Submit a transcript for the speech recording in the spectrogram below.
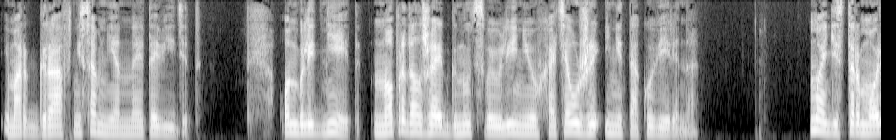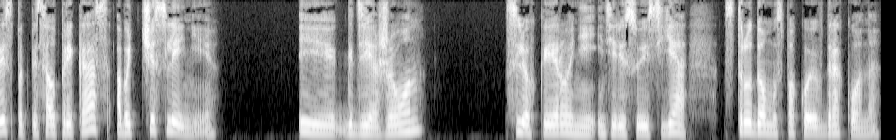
и Маркграф, несомненно, это видит. Он бледнеет, но продолжает гнуть свою линию, хотя уже и не так уверенно. Магистр Моррис подписал приказ об отчислении. И где же он? С легкой иронией интересуюсь я, с трудом успокоив дракона.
